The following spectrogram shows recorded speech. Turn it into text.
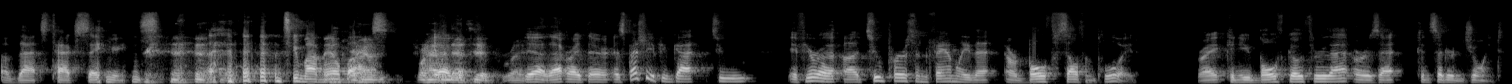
of that tax savings to my mailbox. We're having, yeah, that tip, right? Yeah, that right there. Especially if you've got two, if you're a, a two person family that are both self employed, right? Can you both go through that or is that considered joint?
